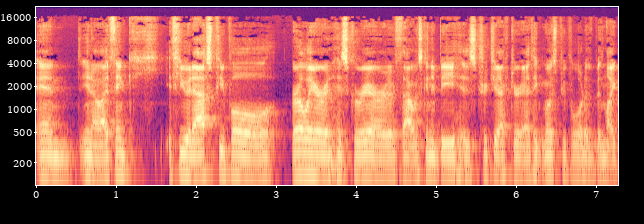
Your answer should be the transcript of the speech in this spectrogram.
And you know, I think if you had asked people earlier in his career if that was going to be his trajectory, I think most people would have been like,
